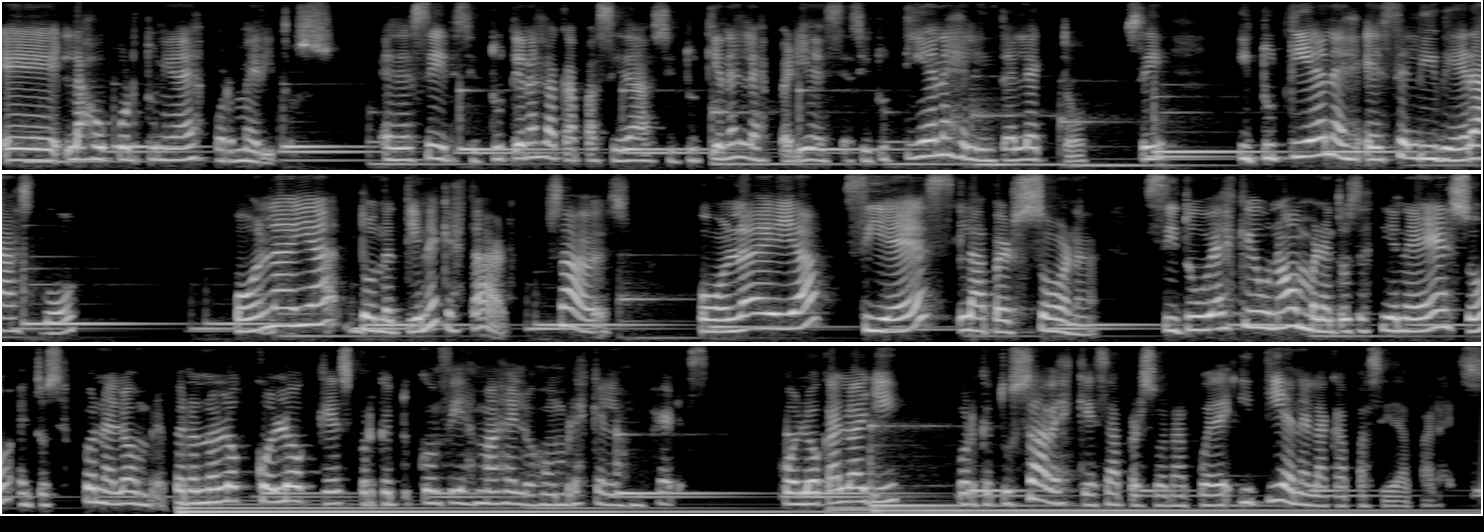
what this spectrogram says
eh, las oportunidades por méritos. Es decir, si tú tienes la capacidad, si tú tienes la experiencia, si tú tienes el intelecto, ¿sí? Y tú tienes ese liderazgo, ponla ella donde tiene que estar, ¿sabes? Ponla ella si es la persona Si tú ves que un hombre entonces tiene eso, entonces pon al hombre, pero no lo coloques porque tú confías más en los hombres que en las mujeres. Colócalo allí porque tú sabes que esa persona puede y tiene la capacidad para eso.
